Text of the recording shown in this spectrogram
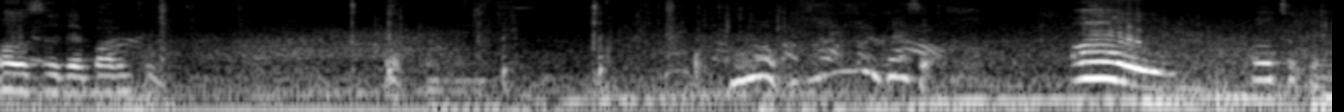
Oh, it's a dead body too. Okay. No, why are you guys? Oh, oh, it's okay.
